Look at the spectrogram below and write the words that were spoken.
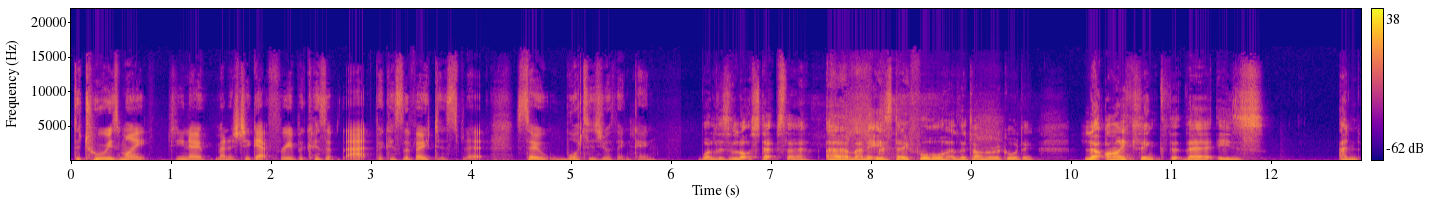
the Tories might, you know, managed to get through because of that, because the voters split. So, what is your thinking? Well, there's a lot of steps there, um, and it is day four at the time of recording. Look, I think that there is, and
